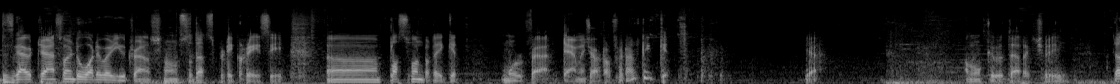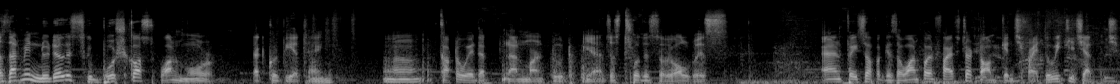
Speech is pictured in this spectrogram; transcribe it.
This guy will transform into whatever you transform, so that's pretty crazy. Uh, plus one, but I get more damage out of it. I'll take it. I'm okay with that actually. Does that mean Nidalee bush cost one more? That could be a thing. Uh, cut away that landmark, dude. Yeah, just throw this away always. And face off against the 1.5 star Kench fight, the weekly challenge.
